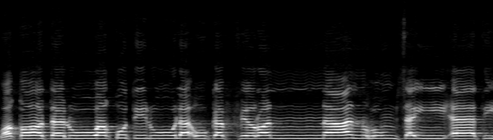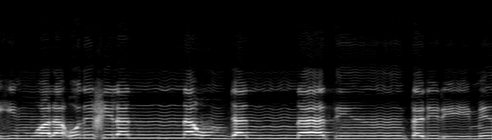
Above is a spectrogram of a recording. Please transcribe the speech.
وقاتلوا وقتلوا لأكفرن عنهم سيئاتهم ولأدخلنهم جنات تجري من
